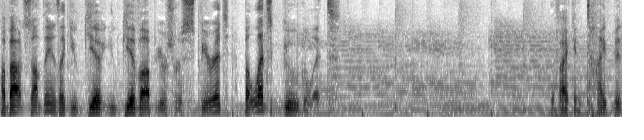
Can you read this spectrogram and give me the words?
about something. It's like you give you give up your sort of spirit. But let's Google it. If I can type it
